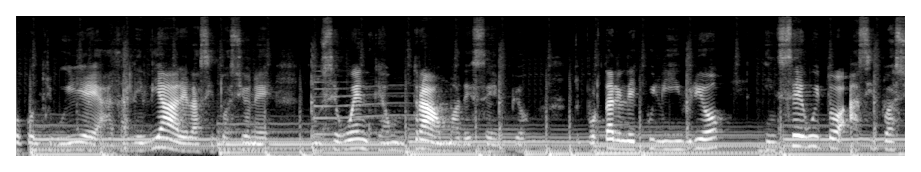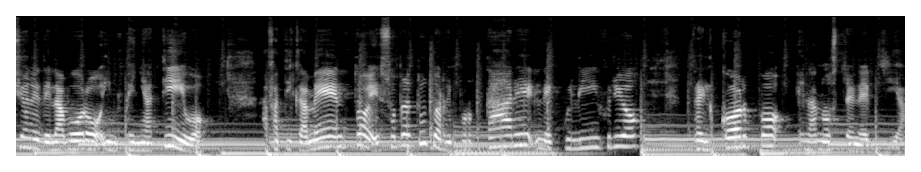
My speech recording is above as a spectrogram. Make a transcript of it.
può contribuire ad alleviare la situazione conseguente a un trauma, ad esempio, riportare l'equilibrio in seguito a situazioni di lavoro impegnativo, affaticamento e soprattutto a riportare l'equilibrio tra il corpo e la nostra energia.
